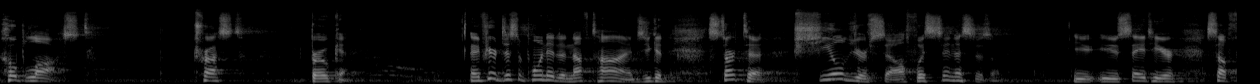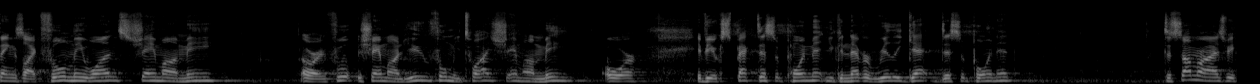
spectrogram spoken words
Hope lost, trust broken. And if you're disappointed enough times, you could start to shield yourself with cynicism. You, you say to yourself things like, Fool me once, shame on me. Or shame on you, fool me twice, shame on me. Or if you expect disappointment, you can never really get disappointed. To summarize, we,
